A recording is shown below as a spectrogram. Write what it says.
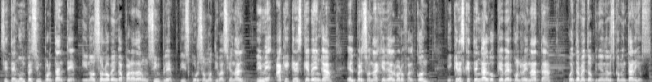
sí tenga un peso importante y no solo venga para dar un simple discurso motivacional. Dime, ¿a qué crees que venga el personaje de Álvaro Falcón? ¿Y crees que tenga algo que ver con Renata? Cuéntame tu opinión en los comentarios.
